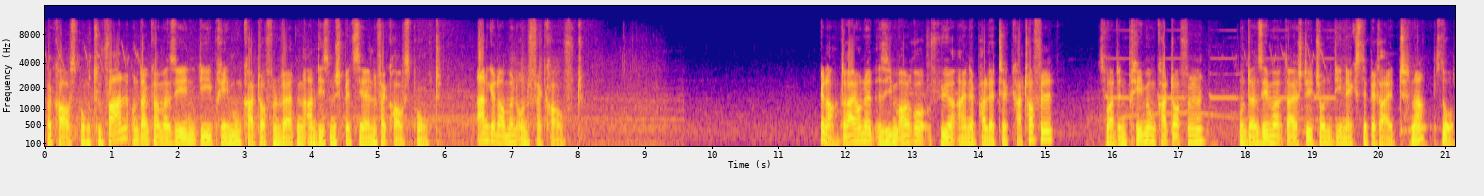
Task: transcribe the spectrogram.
Verkaufspunkt zu fahren und dann können wir sehen, die Premium-Kartoffeln werden an diesem speziellen Verkaufspunkt angenommen und verkauft. Genau, 307 Euro für eine Palette Kartoffel. Das war den Premium-Kartoffeln. Und dann sehen wir, da steht schon die nächste bereit. Ne? So.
